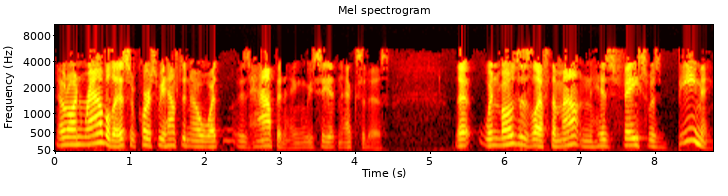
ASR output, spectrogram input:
Now, to unravel this, of course, we have to know what is happening. We see it in Exodus. That when Moses left the mountain, his face was beaming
